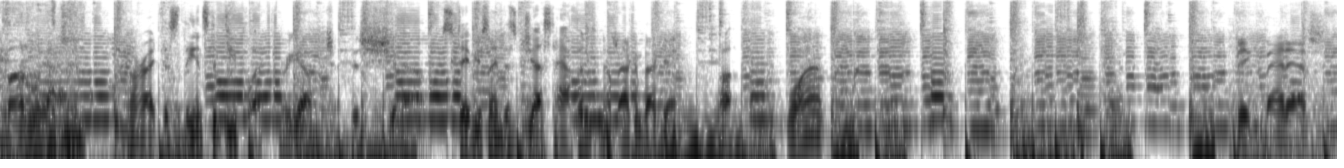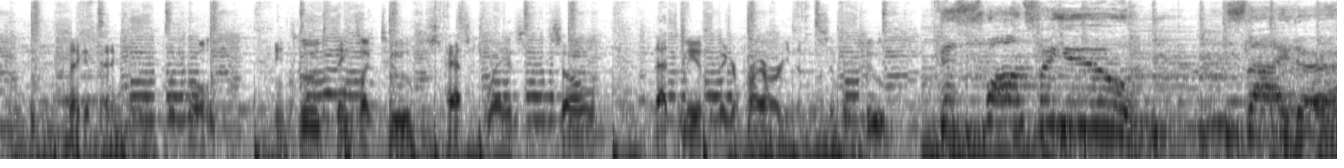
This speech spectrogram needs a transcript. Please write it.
Bonawits. All right, this is the instant D play. Here we go. Check this shit out. So Dave, you're saying this just happened? Now back and back in. Uh, what? big badass mega tank, which will include things like tubes, passageways. So that to me is a bigger priority than a simple tube. This one's for you, Slider.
